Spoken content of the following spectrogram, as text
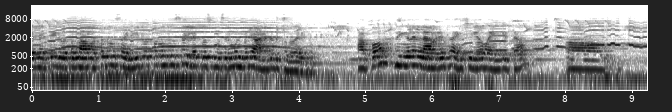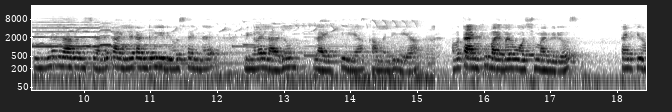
എന്നിട്ട് ഇരുപത്തൊന്നാമത്തെ ദിവസം അല്ലെങ്കിൽ ഇരുപത്തൊന്ന് ദിവസം ഇല്ല ക്രിസ്മസിന് മുൻപ് ഞാനിത് എടുക്കുന്നതായിരിക്കും അപ്പോൾ നിങ്ങളെല്ലാവരും ട്രൈ ചെയ്യുക വൈൻ കിട്ടാം പിന്നെ എന്താണെന്ന് വെച്ചാൽ കഴിഞ്ഞ രണ്ട് വീഡിയോസ് എന്റെ നിങ്ങളെല്ലാവരും ലൈക്ക് ചെയ്യുക കമന്റ് ചെയ്യുക. അപ്പോൾ thank you bye bye watching my videos thank you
